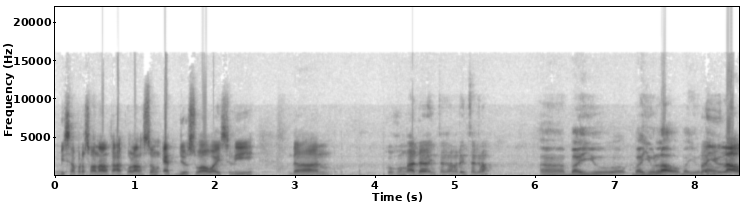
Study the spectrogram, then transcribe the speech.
bisa personal ke aku langsung at Joshua Wisely dan Koko nggak ada Instagram, ada Instagram? Uh, Bayu Bayu Lau, Bayu Lau. Bayu Lau,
